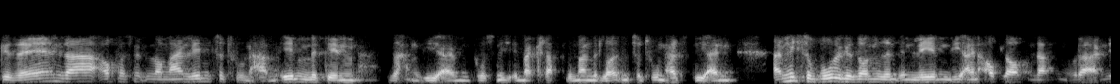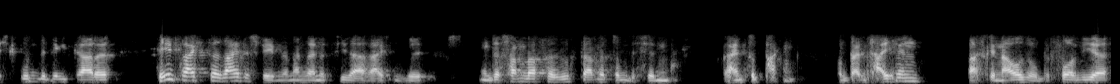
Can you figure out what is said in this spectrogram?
Gesellen da auch was mit dem normalen Leben zu tun haben. Eben mit den Sachen, die einem, wo es nicht immer klappt, wo man mit Leuten zu tun hat, die einen, einem nicht so wohlgesonnen sind im Leben, die einen auflaufen lassen oder einem nicht unbedingt gerade hilfreich zur Seite stehen, wenn man seine Ziele erreichen will. Und das haben wir versucht, damit so ein bisschen reinzupacken. Und beim Zeichnen war es genauso. Bevor wir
